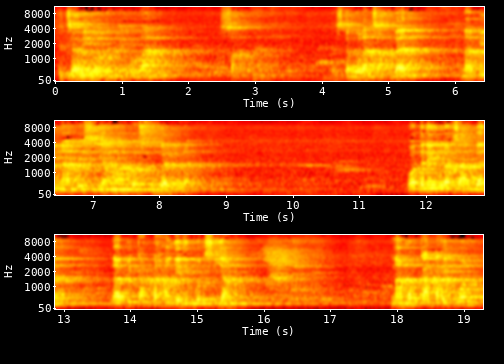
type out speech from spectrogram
kejawi wonten ing wulan Sa'ban. Terus teng wulan Sa'ban Nabi nate siang ngantos tunggal bulan wonten ing bulan Sa'ban Nabi kathah anggenipun siang. Namun kathahipun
